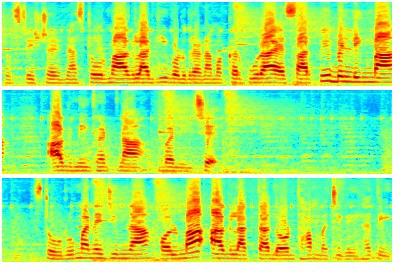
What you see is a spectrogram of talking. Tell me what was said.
તો સ્ટેશનરીના સ્ટોરમાં આગ લાગી. વડોદરાના મકરપુરા એસઆરપી બિલ્ડિંગમાં આગની ઘટના બની છે. સ્ટોર રૂમ અને જીમના હોલમાં આગ લાગતા દોડધામ મચી ગઈ હતી.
